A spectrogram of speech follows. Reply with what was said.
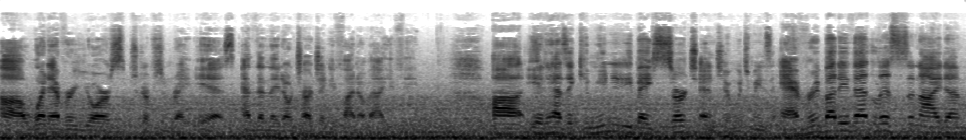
uh, whatever your subscription rate is, and then they don't charge any final value fee. Uh, it has a community based search engine, which means everybody that lists an item,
